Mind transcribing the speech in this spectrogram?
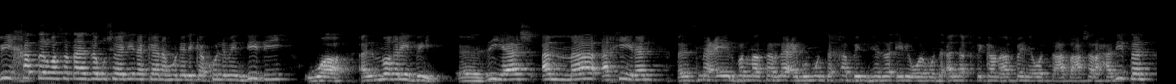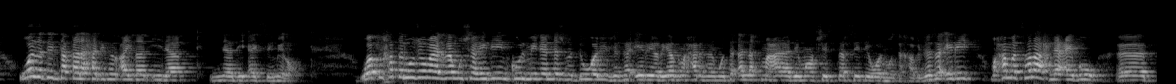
في خط الوسط أعزائي المشاهدين كان هنالك كل من نديدي والمغربي آه، زياش. أما أخيرا إسماعيل بن ناصر لاعب المنتخب الجزائري والمتألق في كان 2019 حديثا والذي انتقل حديثا أيضا إلى نادي أي سي ميلان. وفي خط الهجوم أعزائي المشاهدين كل من النجم الدولي الجزائري رياض محرز المتألق مع نادي مانشستر سيتي والمنتخب الجزائري محمد صلاح لاعب آه،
